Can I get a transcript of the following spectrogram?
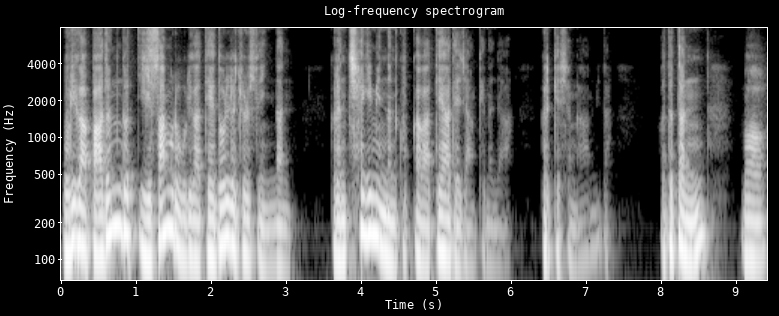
우리가 받은 것 이상으로 우리가 되돌려 줄 수 있는 그런 책임 있는 국가가 돼야 되지 않겠느냐 그렇게 생각합니다. 어떻든 뭐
